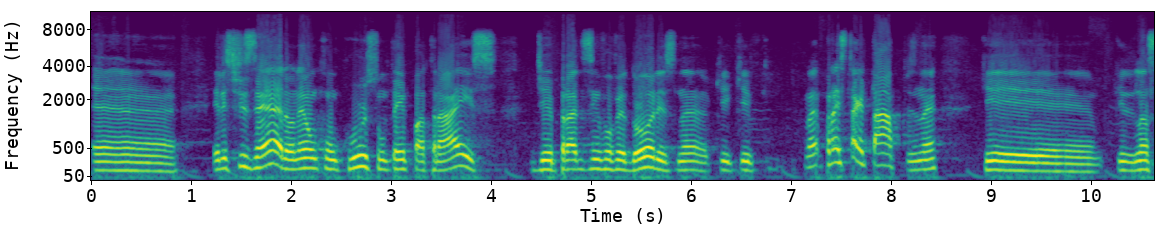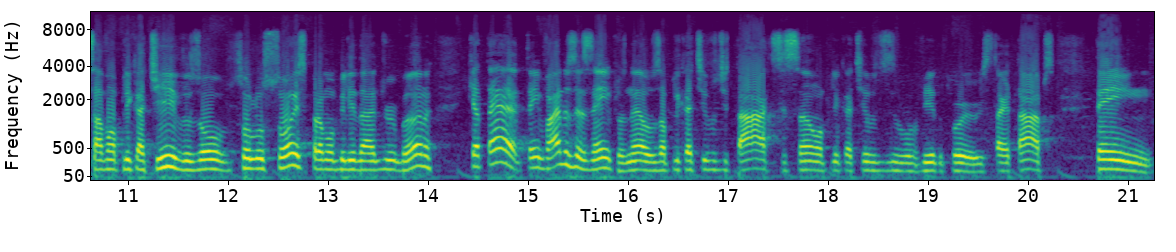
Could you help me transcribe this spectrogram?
é, eles fizeram né, um concurso um tempo atrás de para desenvolvedores, né, que, que para startups, né, que, que lançavam aplicativos ou soluções para mobilidade urbana, que até tem vários exemplos, né? Os aplicativos de táxi são aplicativos desenvolvidos por startups, tem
